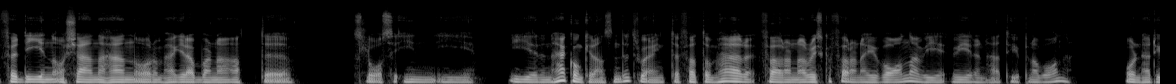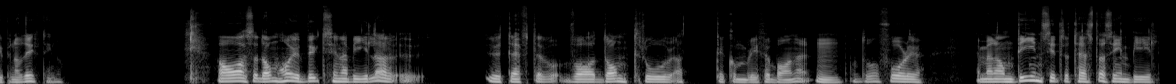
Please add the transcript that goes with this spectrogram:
för Dean och Shanahan och de här grabbarna att eh, slå sig in i i den här konkurrensen, det tror jag inte. För att de här förarna, ryska förarna är ju vana vid, vid den här typen av banor. Och den här typen av drifting. Då. Ja, alltså de har ju byggt sina bilar uh, utefter vad de tror att det kommer bli för banor. Mm. Och då får du ju, jag menar om Dean sitter och testar sin bil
